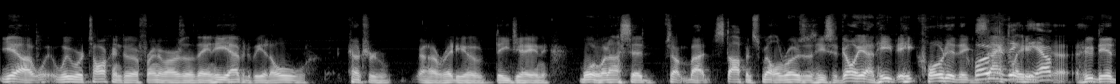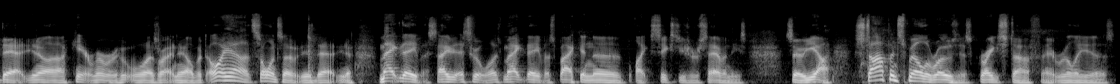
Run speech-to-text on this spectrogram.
yeah. We, we, were talking to a friend of ours the other day, and he happened to be an old country uh, radio DJ, and boy, when I said something about stop and smell the roses, he said, "Oh yeah," and he he quoted exactly quoted yep. uh, who did that. You know, I can't remember who it was right now, but oh yeah, so and so did that. You know, Mac Davis. I, that's who it was. Mac Davis back in the like '60s or '70s. So yeah, stop and smell the roses. Great stuff. It really is.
